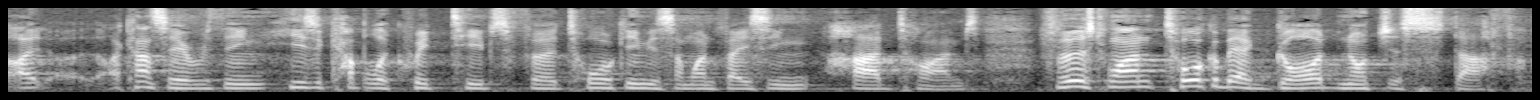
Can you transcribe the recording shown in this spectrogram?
I, I can't say everything. Here's a couple of quick tips for talking to someone facing hard times. First one, talk about God, not just stuff.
